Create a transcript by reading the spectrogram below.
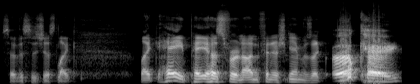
So this is just like like, hey, pay us for an unfinished game. I was like, okay.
